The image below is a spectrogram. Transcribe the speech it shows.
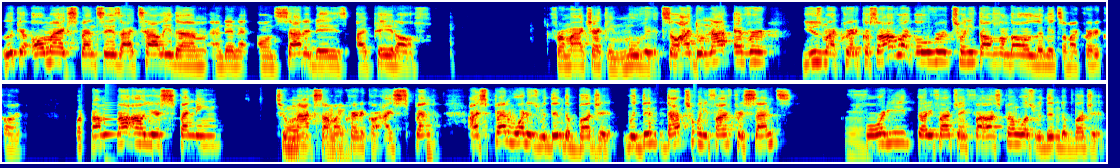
look at all my expenses, I tally them, and then on Saturdays I pay it off from my checking, move it. So I do not ever use my credit card. So I have like over twenty thousand dollar limits on my credit card, but I'm not out here spending to Oh, max out my credit card. I spend I spend what is within the budget. Within that 25%, Mm. 40, 35, 25, I spend what's within the budget.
